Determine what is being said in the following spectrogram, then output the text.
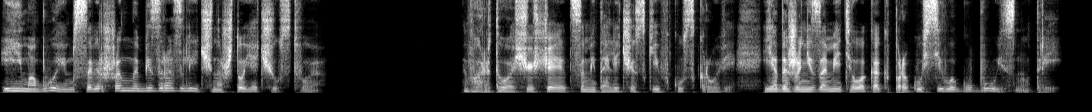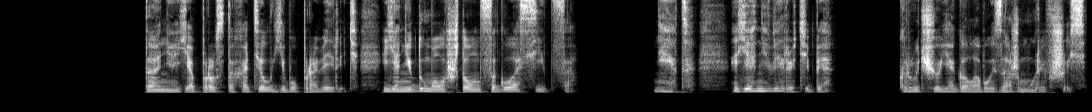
и им обоим совершенно безразлично, что я чувствую. Во рту ощущается металлический вкус крови. Я даже не заметила, как прокусила губу изнутри. Таня, я просто хотел его проверить. Я не думал, что он согласится. Нет, я не верю тебе. Кручу я головой, зажмурившись,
